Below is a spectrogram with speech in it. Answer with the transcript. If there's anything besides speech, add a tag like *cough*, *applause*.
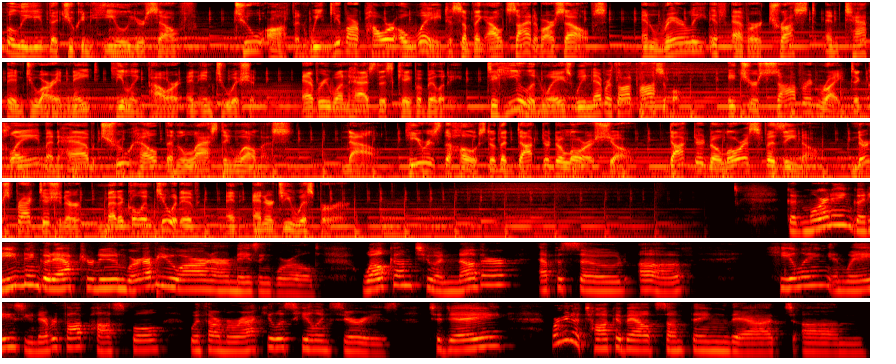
you believe that you can heal yourself? Too often we give our power away to something outside of ourselves and rarely, if ever, trust and tap into our innate healing power and intuition. Everyone has this capability to heal in ways we never thought possible. It's your sovereign right to claim and have true health and lasting wellness. Now, here is the host of the Dr. Dolores Show, Dr. Dolores Fazzino, nurse practitioner, medical intuitive, and energy whisperer. Good morning, good evening, good afternoon, wherever you are in our amazing world. Welcome to another episode of Healing in Ways You Never Thought Possible with our Miraculous Healing series. Today, we're going to talk about something that um,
